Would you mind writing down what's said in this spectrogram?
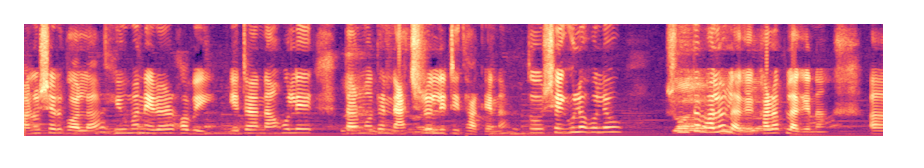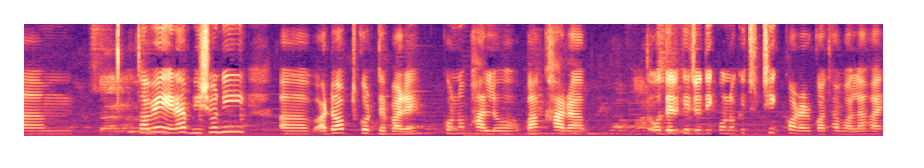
মানুষের গলা হিউম্যান এরার হবেই, এটা না হলে তার মধ্যে ন্যাচুরালিটি থাকে না। তো সেগুলো হলেও শুনতে ভালো লাগে খারাপ লাগে না। তবে এরা ভীষণই অ্যাডপ্ট করতে পারে কোনো ভালো বা খারাপ। ওদেরকে যদি কোনো কিছু ঠিক করার কথা বলা হয়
